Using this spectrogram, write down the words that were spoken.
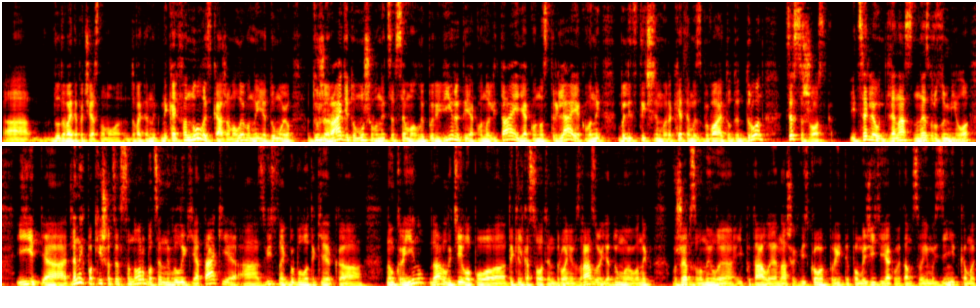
а, ну давайте по-чесному, давайте не, кайфанули, скажемо, але вони, я думаю, дуже раді, тому що вони це все могли перевірити, як воно літає, як воно стріляє, як вони балістичними ракетами збивають один дрон. Це все жорстко. І це для, нас не зрозуміло. І а, для них поки що це все норм, бо це невеликі атаки. А звісно, якби було таке, як на Україну, да, летіло по декілька сотень дронів зразу. Я думаю, вони вже б дзвонили і питали наших військових прийти поможіть, як ви там своїми зенітками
